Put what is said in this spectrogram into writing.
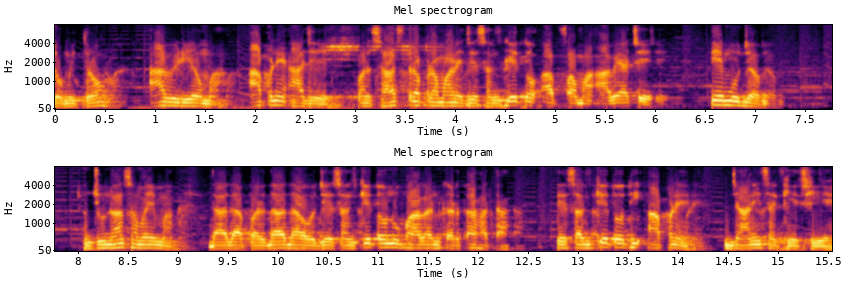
તો મિત્રો આ વિડીયોમાં આપણે આજે પણ શાસ્ત્ર પ્રમાણે જે સંકેતો આપવામાં આવ્યા છે તે મુજબ જૂના સમયમાં દાદા પરદાદાઓ જે સંકેતોનું પાલન કરતા હતા, તે સંકેતોથી આપણે જાણી શકીએ છીએ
